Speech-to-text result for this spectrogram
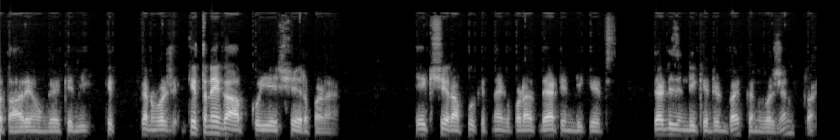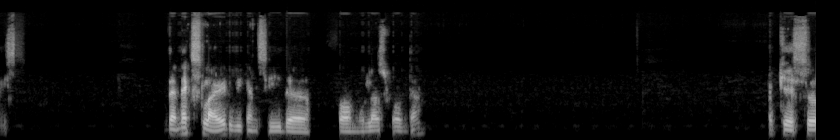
बता रहे होंगे कि जी कि, कन्वर्जन कितने का आपको ये शेयर पड़ा है। एक शेयर आपको कितने का पड़ा that indicates that is indicated by conversion price द नेक्स्ट स्लाइड वी कैन सी द formulas for that okay so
